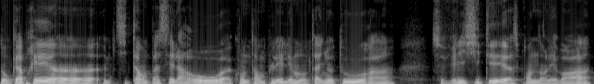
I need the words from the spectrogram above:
Donc après, un, petit temps passé là-haut, à contempler les montagnes autour, à se féliciter, à se prendre dans les bras,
